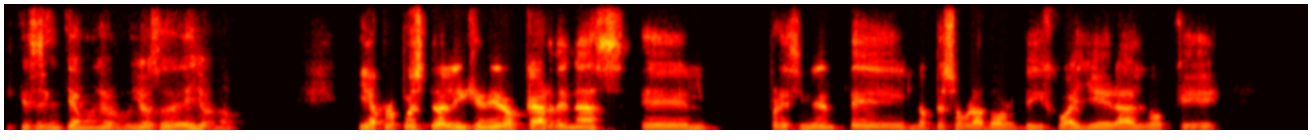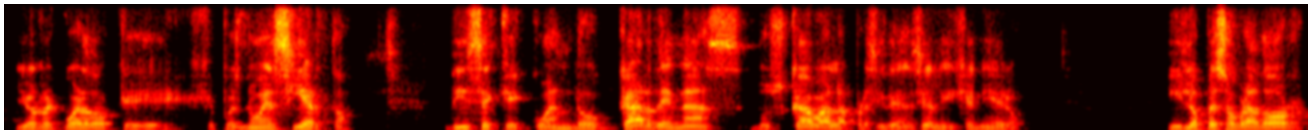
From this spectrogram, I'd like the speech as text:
y que se sentía muy orgulloso de ello, ¿no? Y a propósito del ingeniero Cárdenas, el presidente López Obrador dijo ayer algo que yo recuerdo que, pues no es cierto. Dice que cuando Cárdenas buscaba la presidencia, el ingeniero, y López Obrador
